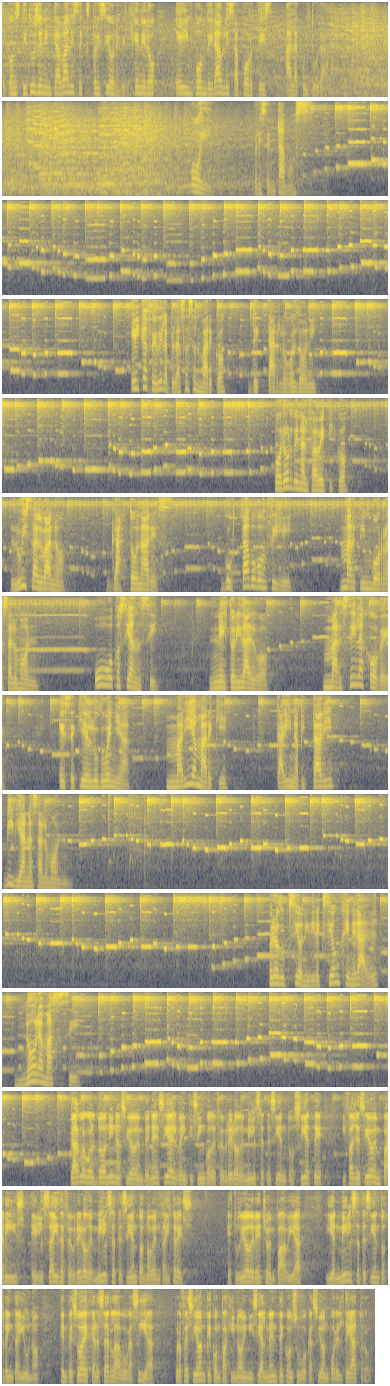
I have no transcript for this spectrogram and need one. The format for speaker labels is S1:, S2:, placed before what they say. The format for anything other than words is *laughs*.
S1: se constituyen en cabales expresiones del género e imponderables aportes a la cultura. Hoy presentamos El Café de la Plaza San Marco de Carlo Goldoni. Por orden alfabético, Luis Albano, Gastón Ares, Gustavo Bonfili, Martín Borra Salomón, Hugo Cosianzi, Néstor Hidalgo, Marcela Jove, Ezequiel Ludueña, María Marqui, Karina Pittari, Viviana Salomón. Producción y dirección general, Nora Massi.
S2: Carlo Goldoni nació en Venecia el 25 de febrero de 1707 y falleció en París el 6 de febrero de 1793. Estudió Derecho en Pavia y en 1731 empezó a ejercer la abogacía profesión que compaginó inicialmente con su vocación por el teatro.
